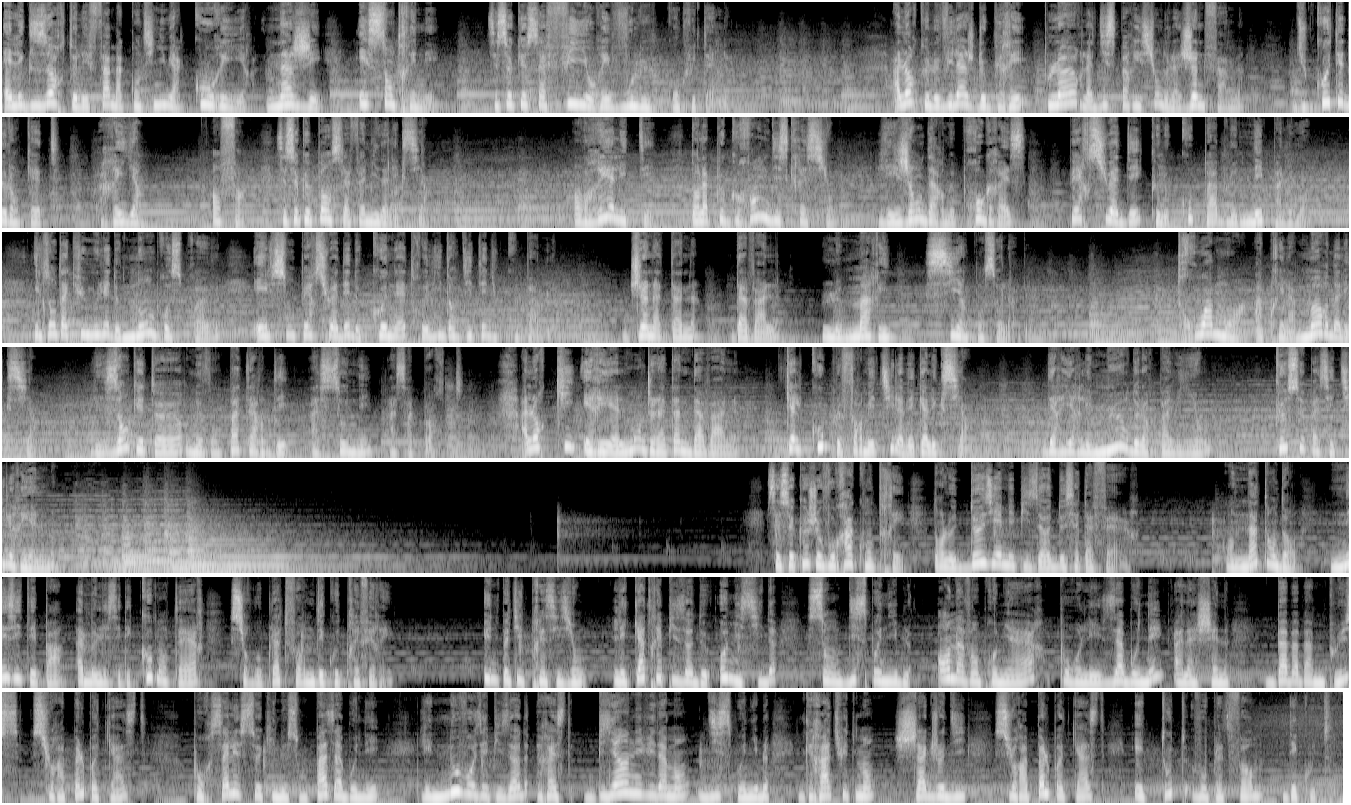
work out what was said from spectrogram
Elle exhorte les femmes à continuer à courir, nager et s'entraîner. C'est ce que sa fille aurait voulu, conclut-elle. Alors que le village de Gré pleure la disparition de la jeune femme, du côté de l'enquête, rien. Enfin, c'est ce que pense la famille d'Alexia. En réalité, dans la plus grande discrétion, les gendarmes progressent, persuadés que le coupable n'est pas loin. Ils ont accumulé de nombreuses preuves et ils sont persuadés de connaître l'identité du coupable. Jonathan Daval, le mari si inconsolable. Trois mois après la mort d'Alexia, les enquêteurs ne vont pas tarder à sonner à sa porte. Alors qui est réellement Jonathan Daval? Quel couple formait-il avec Alexia? Derrière les murs de leur pavillon, que se passait-il réellement? C'est ce que je vous raconterai dans le deuxième épisode de cette affaire. En attendant, n'hésitez pas à me laisser des commentaires sur vos plateformes d'écoute préférées. Une petite précision, les quatre épisodes de Homicide sont disponibles en avant-première pour les abonnés à la chaîne Bababam Plus sur Apple Podcast. Pour celles et ceux qui ne sont pas abonnés, les nouveaux épisodes restent bien évidemment disponibles gratuitement chaque jeudi sur Apple Podcast et toutes vos plateformes d'écoute.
